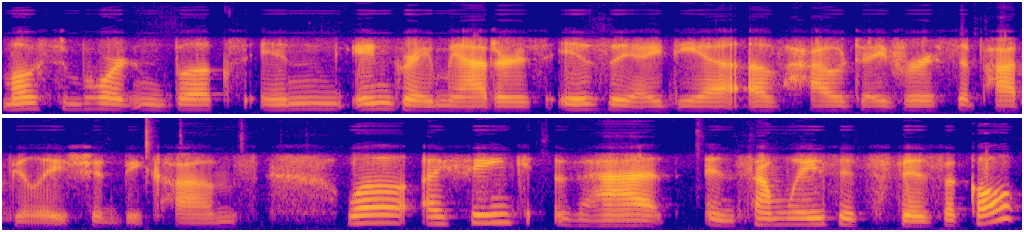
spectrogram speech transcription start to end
most important books in in Gray Matters is the idea of how diverse a population becomes. Well, I think that in some ways it's physical,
